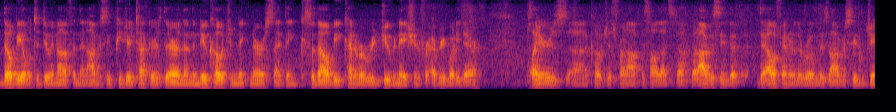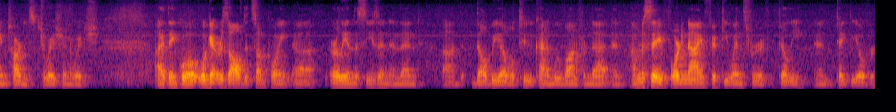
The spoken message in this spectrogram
they'll be able to do enough. And then obviously PJ Tucker is there, and then the new coach and Nick Nurse. I think so. That'll be kind of a rejuvenation for everybody there, players, uh, coaches, front office, all that stuff. But obviously the the elephant in the room is obviously the James Harden situation, which I think will will get resolved at some point uh, early in the season, and then. Uh, they'll be able to kind of move on from that. And I'm going to say 49 50 wins for Philly and take the over.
